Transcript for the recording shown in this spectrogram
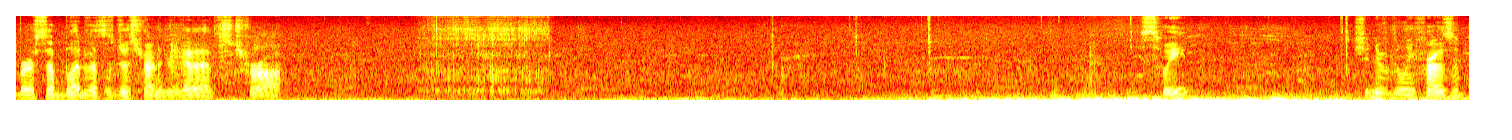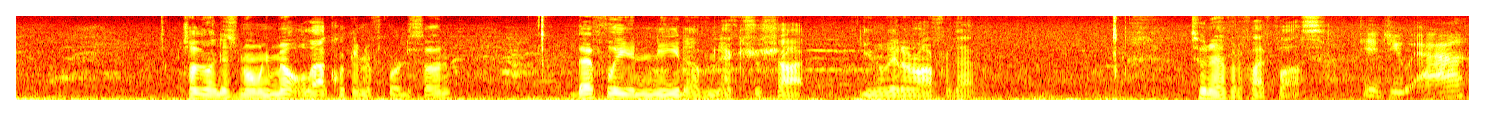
Burst of blood vessels just trying to drink out of that straw. Sweet significantly frozen. Something like this normally melt a lot quicker in the Florida sun. Definitely in need of an extra shot, even though they don't offer that. Two and a half out of five plus. Did you ask?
